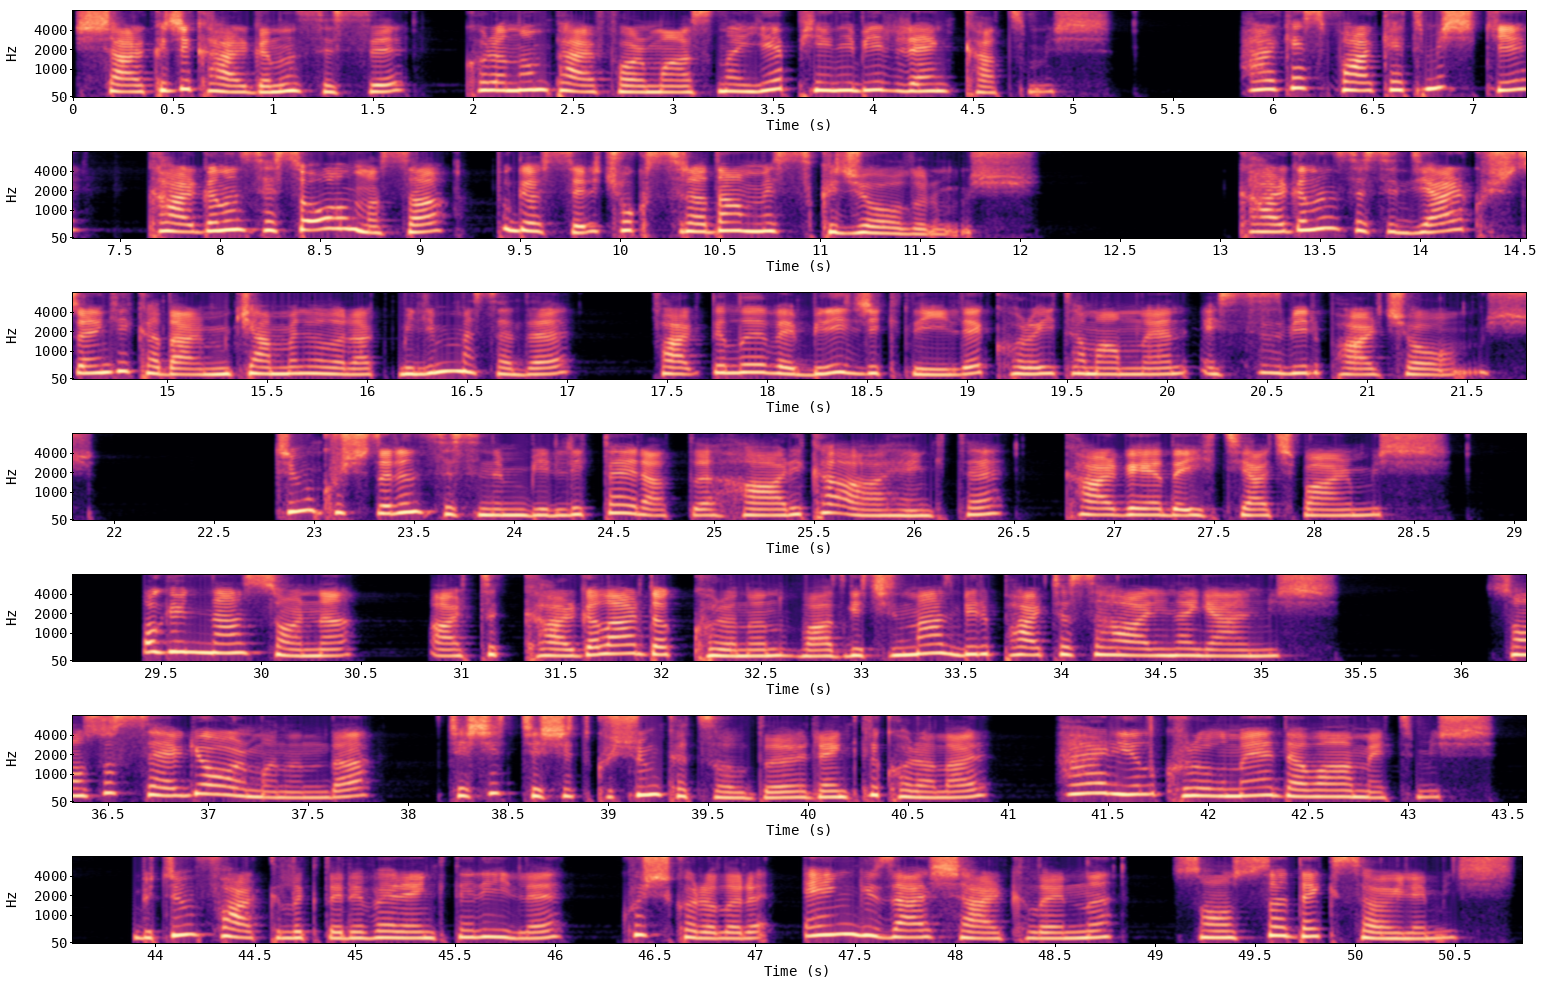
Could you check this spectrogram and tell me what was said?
Şarkıcı karganın sesi koronun performansına yepyeni bir renk katmış. Herkes fark etmiş ki karganın sesi olmasa bu gösteri çok sıradan ve sıkıcı olurmuş. Karganın sesi diğer kuşlarınki kadar mükemmel olarak bilinmese de farklılığı ve biricikliğiyle koroyu tamamlayan eşsiz bir parça olmuş. Tüm kuşların sesinin birlikte yarattığı harika ahenkte kargaya da ihtiyaç varmış. O günden sonra artık kargalar da koronun vazgeçilmez bir parçası haline gelmiş. Sonsuz Sevgi Ormanı'nda çeşit çeşit kuşun katıldığı renkli koralar her yıl kurulmaya devam etmiş. Bütün farklılıkları ve renkleriyle kuş koraları en güzel şarkılarını sonsuza dek söylemiş.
